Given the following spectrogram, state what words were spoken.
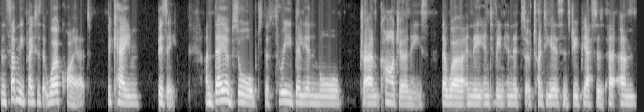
Then suddenly places that were quiet became busy, and they absorbed the three billion more um, car journeys there were in the intervene in the sort of 20 years since GPS has uh, um,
